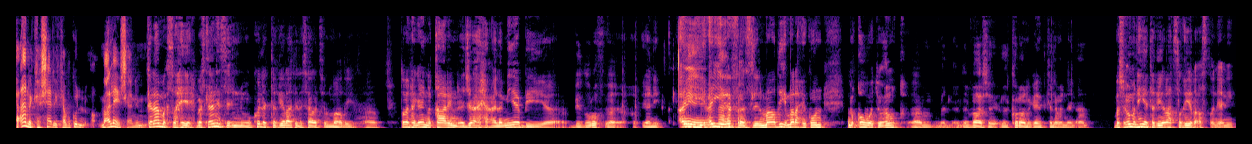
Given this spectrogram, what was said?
فأنا كشركة بقول معليش يعني كلامك صحيح بس لا ننسى إنه كل التغييرات اللي صارت في الماضي آه، طبعا إحنا قاعدين نقارن جائحة عالمية بظروف آه، يعني أي إيه أي reference نعم. للماضي ما راح يكون بقوة وعمق الفيروس الكورونا اللي قاعدين نتكلم عنه الآن بس عموما هي تغييرات صغيرة أصلا يعني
